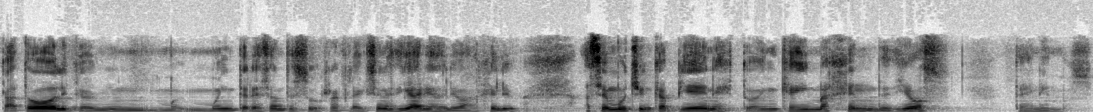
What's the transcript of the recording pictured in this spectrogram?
católica, muy, interesantes sus reflexiones diarias del Evangelio, hace mucho hincapié en esto, en qué imagen de Dios tenemos.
